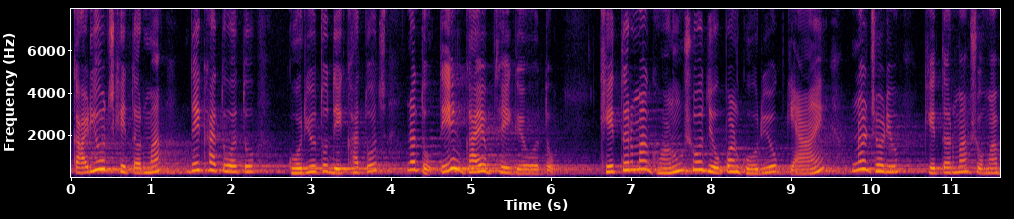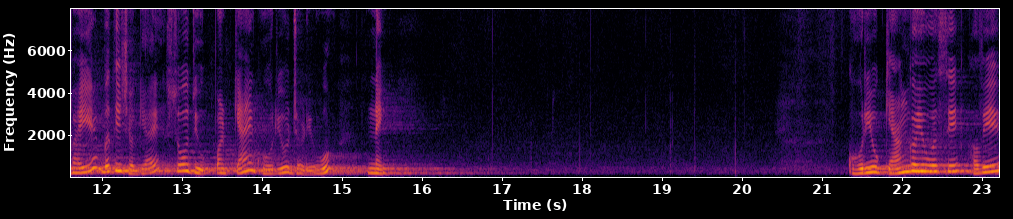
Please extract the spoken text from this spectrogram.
કાળિયો જ ખેતરમાં દેખાતો હતો. ગોરિયો તો દેખાતો જ નહોતો, તે ગાયબ થઈ ગયો હતો. ખેતરમાં ઘણું શોધ્યો, પણ ગોરિયો ક્યાંય ન જડ્યો. ખેતરમાં સોમાભાઈએ બધી જગ્યાએ શોધ્યું, પણ ક્યાંય ગોરિયો જડ્યો નહીં. ઘોરિયો ક્યાં ગયો હશે? હવે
